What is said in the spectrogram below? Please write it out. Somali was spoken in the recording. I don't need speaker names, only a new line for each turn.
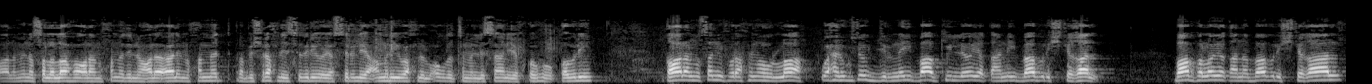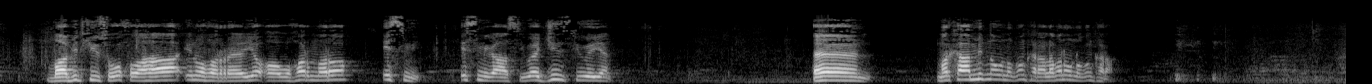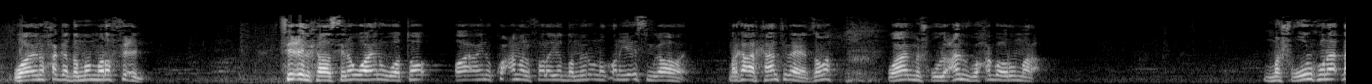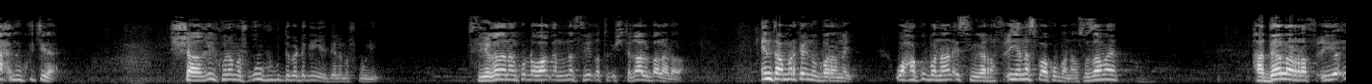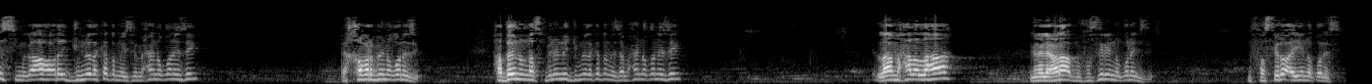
العالمين صلى الله على محمد وعلى آل محمد رب اشرح لي صدري ويسر لي أمري واحلل عقدة من لساني يفقهوا قولي قال المصنف رحمه الله waxaynu kusoo jirnay baabkii loo yaqaanay baab اlاshtiغاal baabka loo yaqaano baab اlاshtiغاal daabidkiisu wuxuu ahaa inuu horeeyo oo uu hormaro ismi ismigaasi waa jinsi weeyaan markaa midna uu noqon karaa labana u noqon karaa waa inuu xagga dambe maro ficil ficilkaasina waa inuu wato oo inuu ku camal falayo damiir unoqonayo ismigaa hore marka arkaantii bay ahayd waa mashquul canwigu xagga horu mara. Mashquulkuna dhexduu ku jira. Shaakilkuna mashquulku ku daba dhegan yahay dee la mashquuliye. Siiqadan aan ku dhawaaqanana siiqatulishtiqaal baa la dhadaa intaa baranay waxaa ku banaan ismiga rafciya nas ku banaan soo saamayn haddee rafciyo ismigaa hore jumlada ka dambaysay maxay noqonaysay? De khabar bay noqonaysay haddaynu nasbinana jumlada ka dambaysa maxay noqonaysay? Laa maxala lahaa min alcraab mufasiray noqonaysay. Mufasiro ayay noqonaysay.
